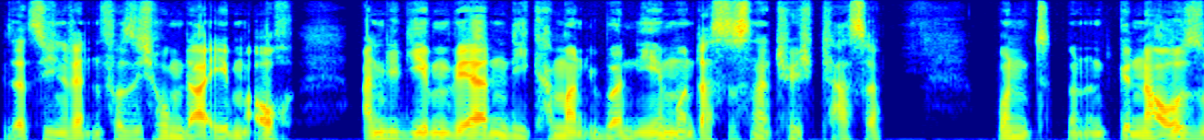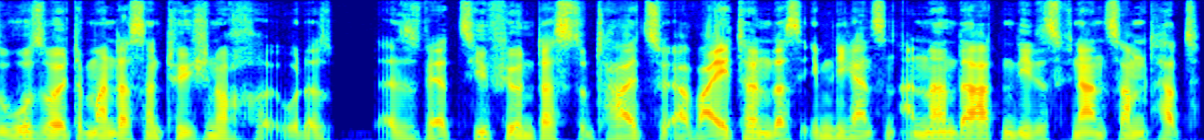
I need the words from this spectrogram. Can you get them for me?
gesetzlichen Rentenversicherung da eben auch angegeben werden, die kann man übernehmen und das ist natürlich klasse. Und, und genau so sollte man das natürlich noch, oder also es wäre zielführend, das total zu erweitern, dass eben die ganzen anderen Daten, die das Finanzamt hat,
